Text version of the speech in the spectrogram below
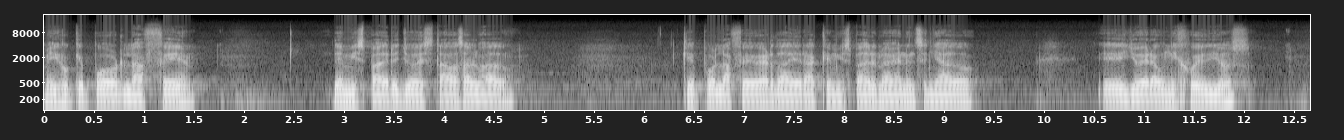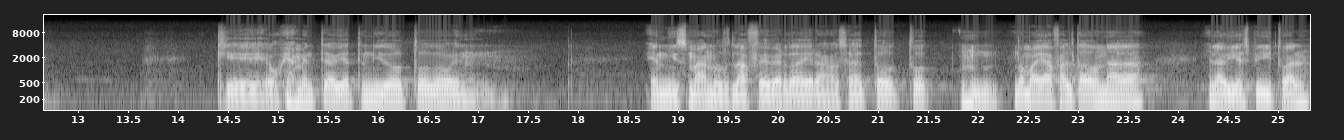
Me dijo que por la fe de mis padres yo estaba salvado, que por la fe verdadera que mis padres me habían enseñado, eh, yo era un hijo de Dios, que obviamente había tenido todo en, en mis manos, la fe verdadera, o sea, todo, no me había faltado nada en la vida espiritual.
